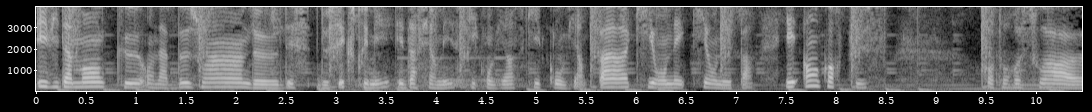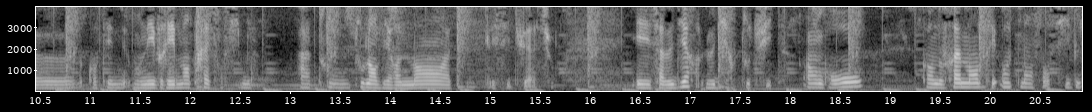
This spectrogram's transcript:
Évidemment qu'on a besoin de, s'exprimer et d'affirmer ce qui convient, ce qui ne convient pas, qui on est, qui on n'est pas. Et encore plus quand on reçoit, euh, quand on est vraiment très sensible à tout, l'environnement, à toutes les situations. Et ça veut dire le dire tout de suite. En gros, quand vraiment tu es hautement sensible,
